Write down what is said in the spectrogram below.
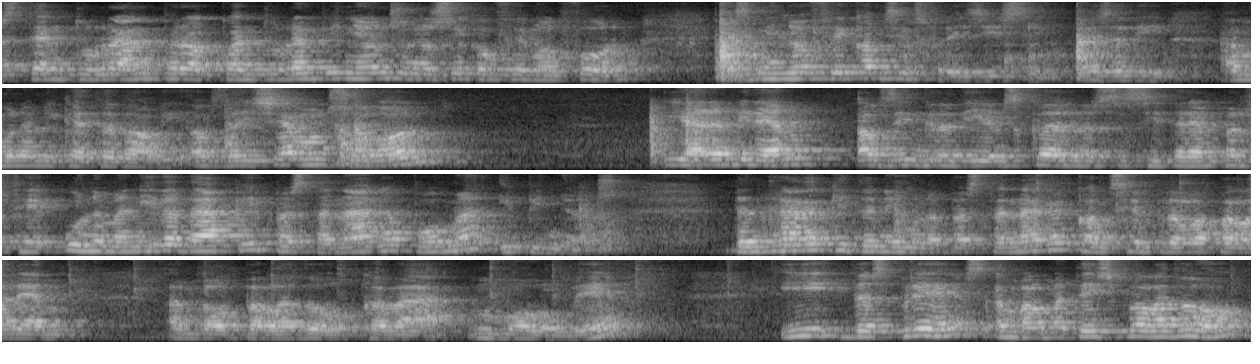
estem torrant, però quan torrem pinyons, no sé que ho fem al forn, és millor fer com si els fregíssim, és a dir, amb una miqueta d'oli. Els deixem un segon i ara mirem els ingredients que necessitarem per fer una amanida d'api, pastanaga, poma i pinyons. D'entrada aquí tenim una pastanaga, com sempre la pelarem amb el pelador que va molt bé i després amb el mateix pelador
